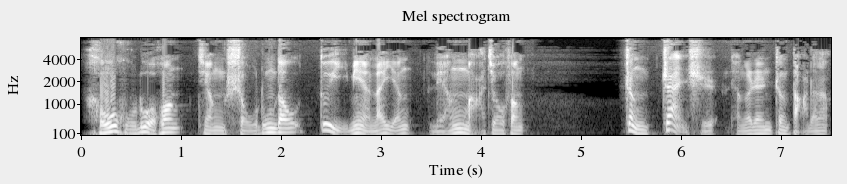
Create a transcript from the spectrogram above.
侯虎落荒，将手中刀对面来迎，两马交锋。正战时，两个人正打着呢。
